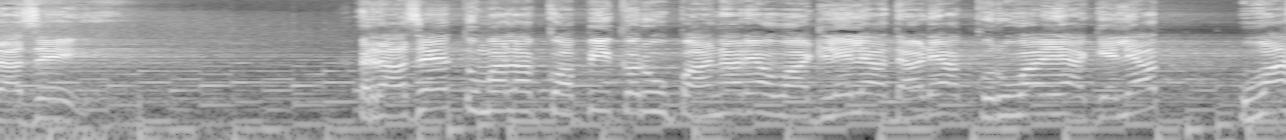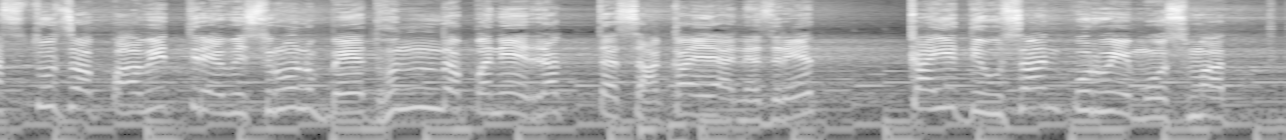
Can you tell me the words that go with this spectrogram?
राजे राजे तुम्हाला कॉपी करू पाहणाऱ्या वाढलेल्या दाड्या कुरवाळल्या गेल्यात? वास्तूचं पावित्र्य विसरून बेधुंदपणे रक्त साकाळल्या नजरेत काही दिवसांपूर्वी मोसमात.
